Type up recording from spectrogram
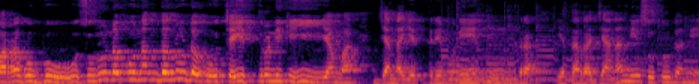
పరగు భూసురునకు నందనుడగు చైత్రునికి యమ జనయత్రి మునీంద్ర ఇతర జనని సుతుడనే.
